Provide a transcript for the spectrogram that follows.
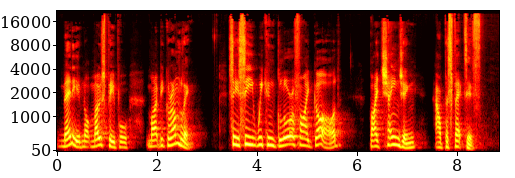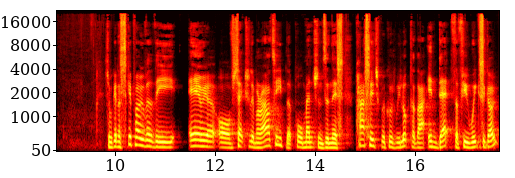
many, if not most people, might be grumbling. So you see, we can glorify God by changing our perspective. So we're going to skip over the area of sexual immorality that Paul mentions in this passage because we looked at that in depth a few weeks ago.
